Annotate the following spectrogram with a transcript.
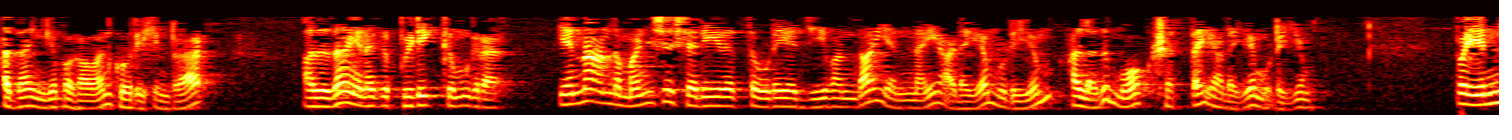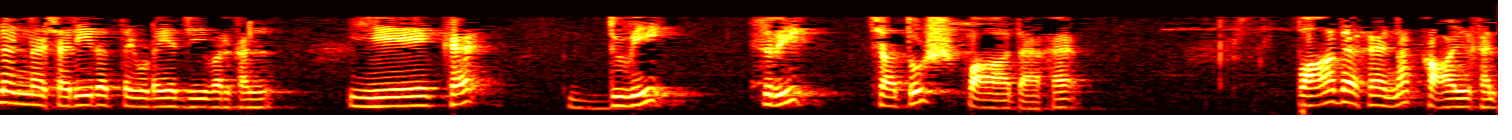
அதான் இங்க பகவான் கூறுகின்றார். அதுதான் எனக்கு பிடிக்கும்ங்கிறார். ஏன்னா அந்த மனுஷ சரீரத்துடைய ஜீவன் தான் என்னை அடைய முடியும் அல்லது மோட்சத்தை அடைய முடியும். இப்ப என்னென்ன சரீரத்தை உடைய ஜீவர்கள்? ஏக த்வி த்ரி சதுஷ்பாதக. பாதகன கால்கள்.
